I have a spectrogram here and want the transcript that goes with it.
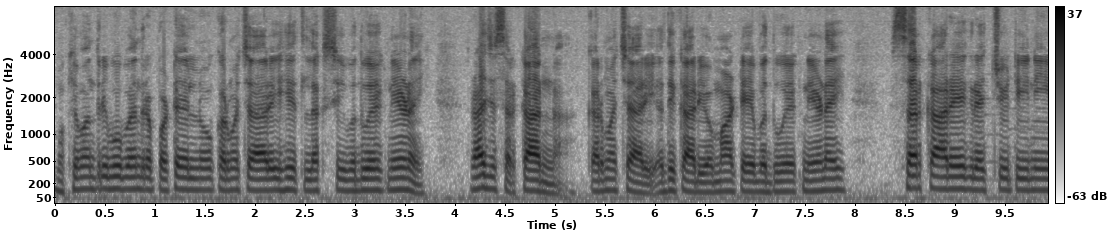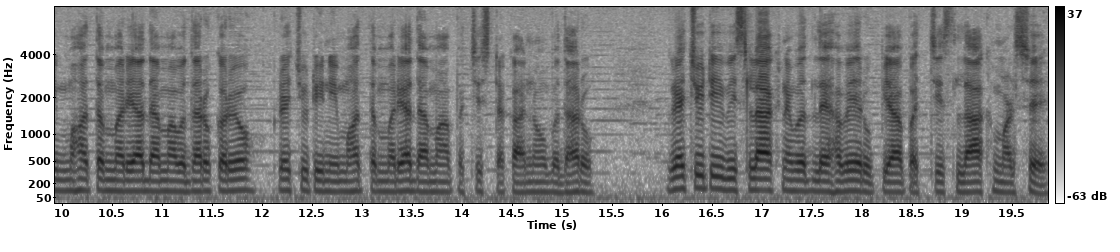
મુખ્યમંત્રી ભૂપેન્દ્ર પટેલનો કર્મચારી હિતલક્ષી વધુ એક નિર્ણય. રાજ્ય સરકારના કર્મચારી અધિકારીઓ માટે વધુ એક નિર્ણય. સરકારે ગ્રેચ્યુટીની મહત્તમ મર્યાદામાં વધારો કર્યો. ગ્રેચ્યુટીની મહત્તમ મર્યાદામાં પચીસ ટકાનો વધારો. ગ્રેચ્યુટી વીસ લાખને બદલે હવે રૂપિયા પચીસ લાખ મળશે.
